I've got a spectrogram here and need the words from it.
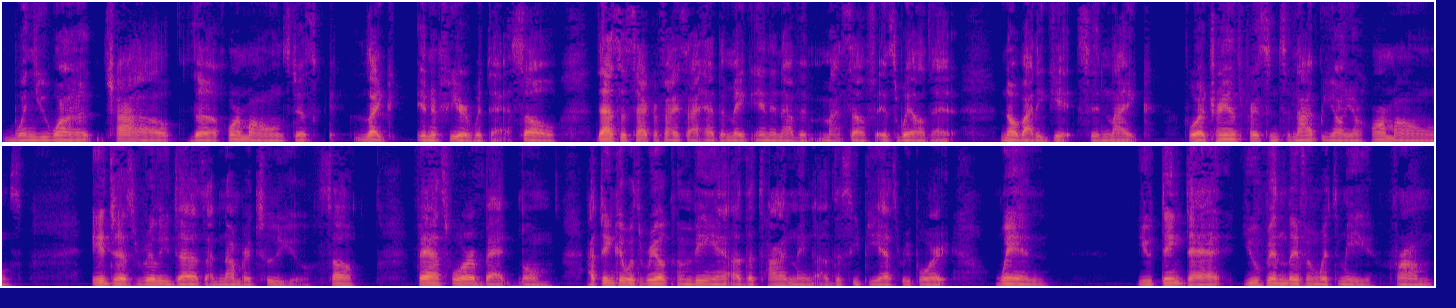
when you want a child, the hormones just like interfere with that. So that's a sacrifice I had to make in and of it myself as well that nobody gets. And like for a trans person to not be on your hormones, it just really does a number to you. So fast forward back, boom. I think it was real convenient of the timing of the CPS report when you think that you've been living with me from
